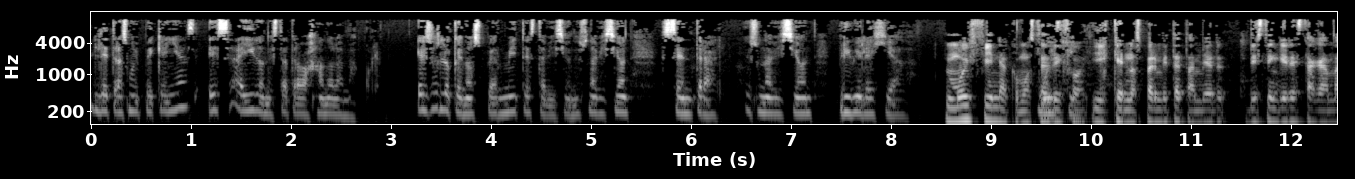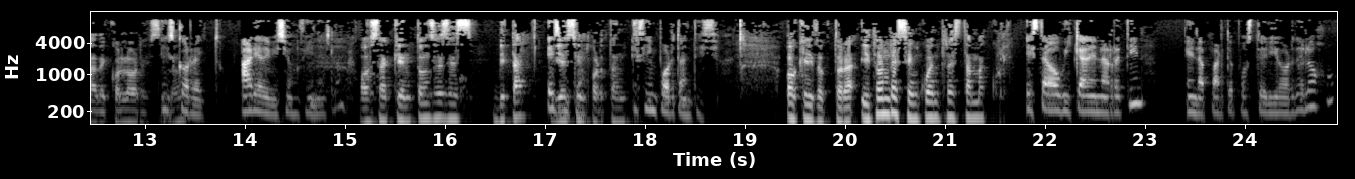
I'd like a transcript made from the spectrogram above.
letras muy pequeñas, es ahí donde está trabajando la mácula. Eso es lo que nos permite esta visión. Es una visión central, es una visión privilegiada. Muy fina, como usted dijo, y que nos permite también distinguir esta gama de colores. Es correcto. Área de visión fina es la. O sea que entonces es vital y es importante. Es importantísima. Ok, doctora. ¿Y dónde se encuentra esta mácula? Está ubicada en la retina, en la parte posterior del ojo.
